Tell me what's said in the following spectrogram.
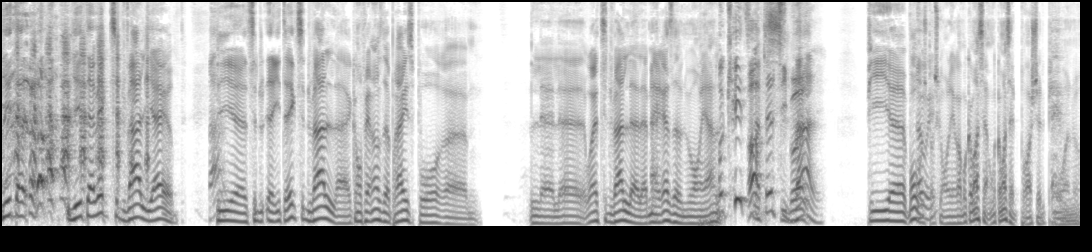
il est, à- il est avec Tidval hier. Puis, euh, Tid- il est avec Tidval à la conférence de presse pour euh, le, le- ouais, Tidval, la, la mairesse de Montréal. OK, tu Ah, l'appelles si Sidval. Puis, euh, bon, Ah c'est oui. parce qu'on on commence, à, on commence à être proche, elle, puis moi, là.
